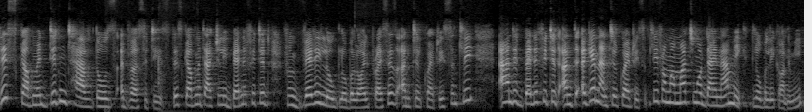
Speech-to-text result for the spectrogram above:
This government didn't have those adversities. This government actually benefited from very low global oil prices until quite recently, and it benefited again until quite recently from a much more dynamic global economy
